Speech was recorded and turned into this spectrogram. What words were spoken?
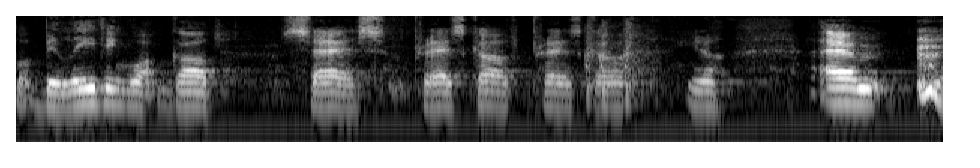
but believing what God says. Praise God, praise God. You know, um,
